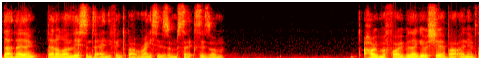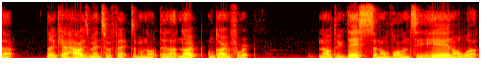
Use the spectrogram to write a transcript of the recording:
That they don't, they're not going to listen to anything about racism, sexism, homophobia. They don't give a shit about any of that. Don't care how it's meant to affect them or not. They're like, nope, I'm going for it. And I'll do this, and I'll volunteer here, and I'll work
